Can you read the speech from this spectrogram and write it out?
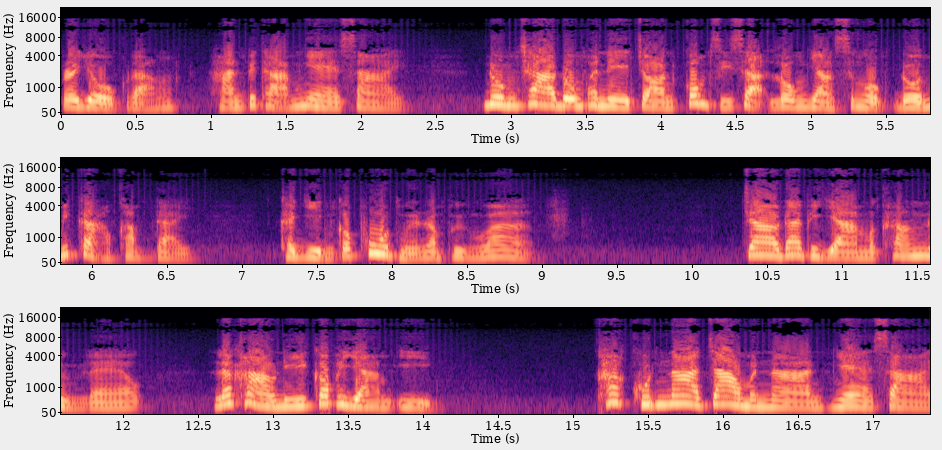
ประโยคหลังหันไปถามแง่ทราย หนุ่มชาวดงพเนจรก้มศีรษะลงอย่างสงบโดยไม่กล่าวคำใด ขยินก็พูดเหมือนรำพึงว่า เจ้าได้พยายามมาครั้งหนึ่งแล้ว และข่าวนี้ก็พยายามอีกข้าคุ้นหน้าเจ้ามานาน แง่ทราย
